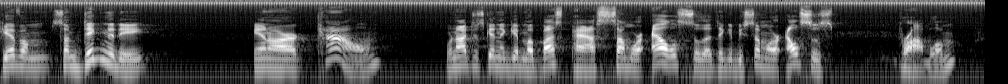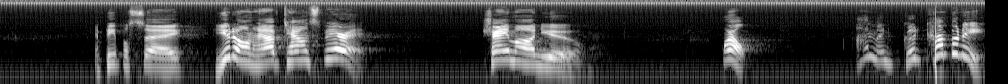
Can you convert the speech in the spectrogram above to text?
give them some dignity in our town. We're not just going to give them a bus pass somewhere else so that they can be somewhere else's problem. And people say, You don't have town spirit. Shame on you. Well, I'm in good company.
